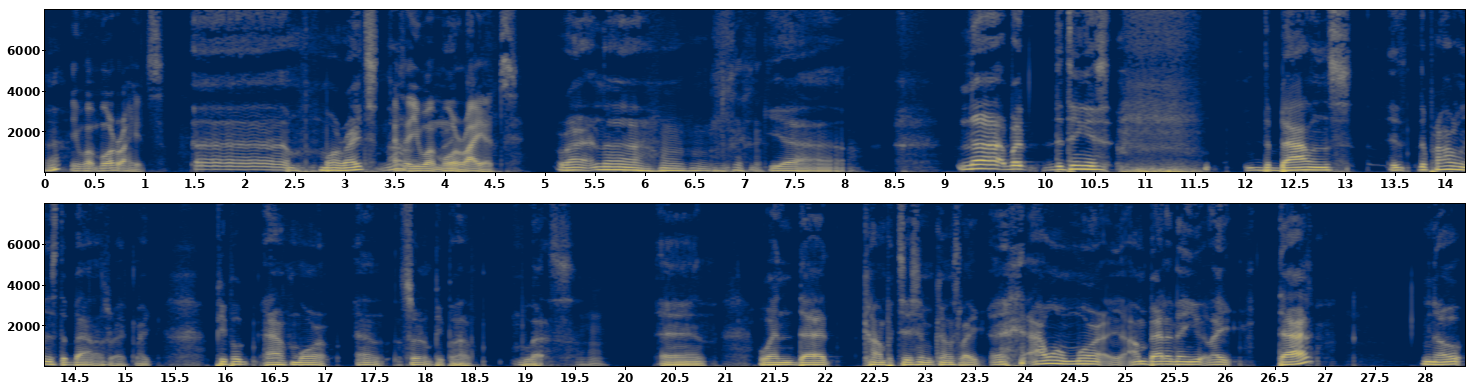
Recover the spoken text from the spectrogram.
Huh? You want more riots? Uh, more rights. No, I said you want more riots. Right? No. yeah. Nah, but the thing is, the balance is the problem. Is the balance right? Like people have more, and certain people have less, hmm and when that competition becomes like, I want more, I'm better than you, like that. You know,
